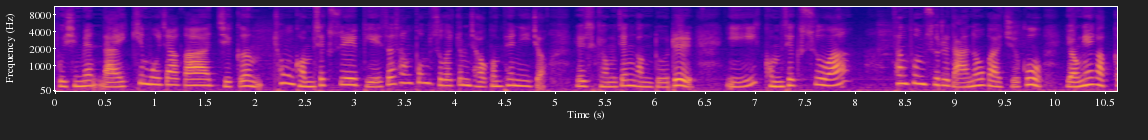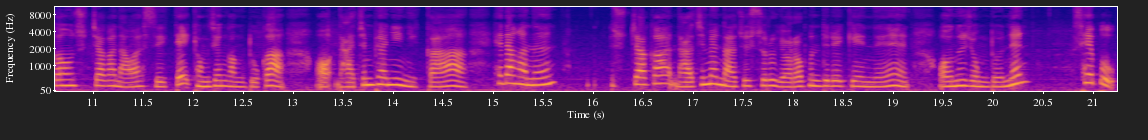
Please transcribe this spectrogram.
보시면 나이키 모자가 지금 총 검색 수에 비해서 상품 수가 좀 적은 편이죠. 그래서 경쟁 강도를 이 검색 수와 상품 수를 나눠 가지고 0에 가까운 숫자가 나왔을 때 경쟁 강도가 어, 낮은 편이니까 해당하는 숫자가 낮으면 낮을수록 여러분들에게는 어느 정도는 세부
